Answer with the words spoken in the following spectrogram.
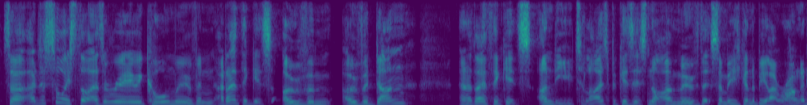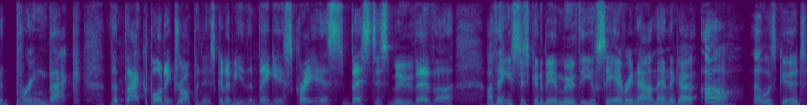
So I just always thought it was a really, really cool move, and I don't think it's over overdone. And I don't think it's underutilized because it's not a move that somebody's going to be like, well, I'm going to bring back the back body drop and it's going to be the biggest, greatest, bestest move ever. I think it's just going to be a move that you'll see every now and then and go, oh, that was good.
